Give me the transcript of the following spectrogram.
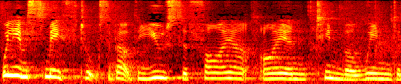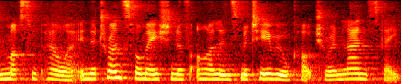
William Smyth talks about the use of fire, iron, timber, wind, and muscle power in the transformation of Ireland's material culture and landscape.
